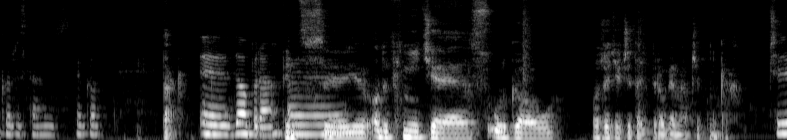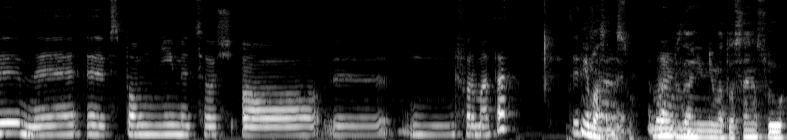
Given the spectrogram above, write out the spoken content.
korzystałam z tego. Tak, Yy, dobra. więc yy, odetchnijcie z ulgą, możecie czytać drogę na czytnikach. Czy my y, wspomnimy coś o y, y, formatach? tych Nie ma sensu. Moim nie. zdaniem nie ma to sensu.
